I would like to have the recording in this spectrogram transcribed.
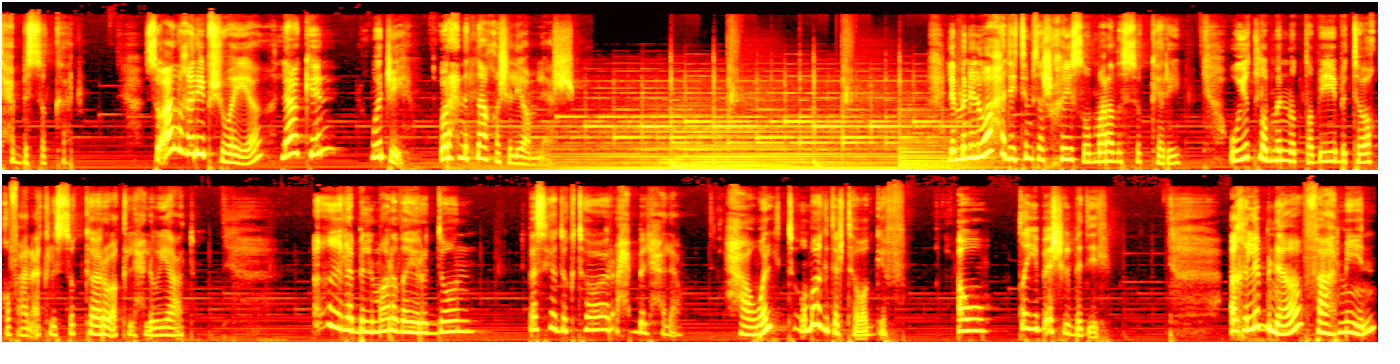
تحب السكر؟ سؤال غريب شوية لكن وجيه. ورح نتناقش اليوم ليش. لما الواحد يتم تشخيصه بمرض السكري ويطلب منه الطبيب التوقف عن أكل السكر وأكل الحلويات أغلب المرضى يردون بس يا دكتور أحب الحلا. حاولت وما قدرت أوقف. أو طيب إيش البديل؟ أغلبنا فاهمين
